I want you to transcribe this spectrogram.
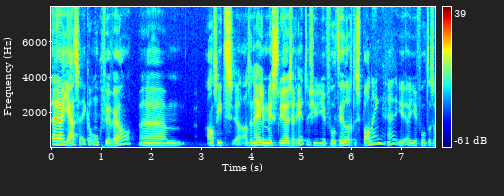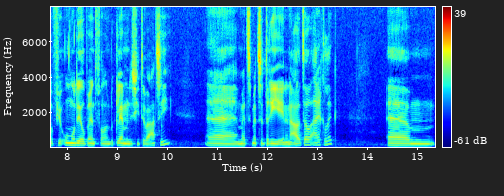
Uh, ja, zeker ongeveer wel. Um, als, iets, als een hele mysterieuze rit. Dus je, je voelt heel erg de spanning. Hè? Je, je, voelt alsof je onderdeel bent van een beklemmende situatie. Met met z'n drieën in een auto eigenlijk. Um,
